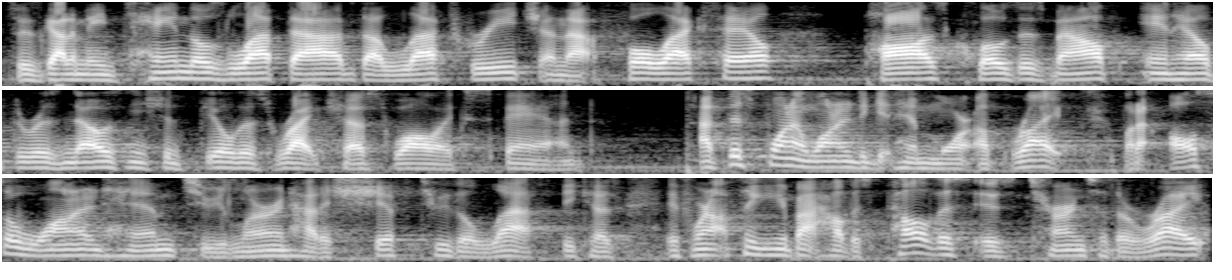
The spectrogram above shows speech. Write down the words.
So he's got to maintain those left abs, that left reach, and that full exhale. Pause, close his mouth, inhale through his nose, and you should feel this right chest wall expand. At this point, I wanted to get him more upright, but I also wanted him to learn how to shift to the left because if we're not thinking about how this pelvis is turned to the right,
